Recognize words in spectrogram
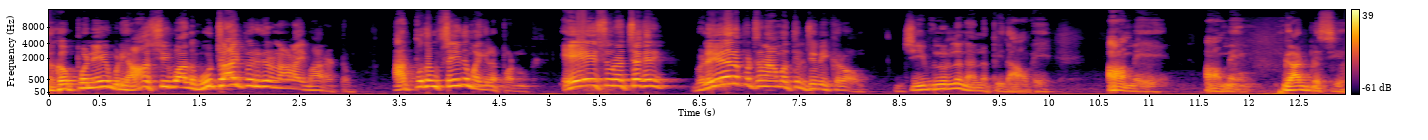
தகப்பனே உடைய ஆசீர்வாதம் ஊற்றாய் பெறுகிற நாளாய் மாறட்டும். அற்புதம் செய்து மகிழப்படும் ஏசு ரட்சகரின் வெளியேறப்பட்ட நாமத்தில் ஜெபிக்கிறோம். ஜீவனுள்ள நல்ல பிதாவே. ஆமே ஆமே காட் பிளஸ் யூ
